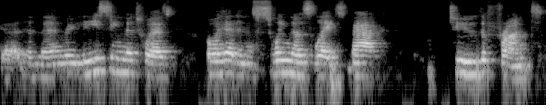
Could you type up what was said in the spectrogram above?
Good. And then releasing the twist, go ahead and swing those legs back to the front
